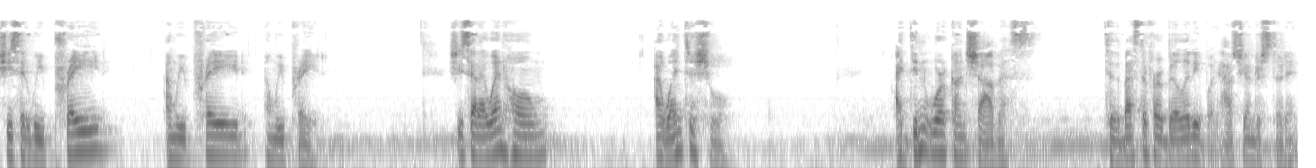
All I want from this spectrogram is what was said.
she said, we prayed and we prayed and we prayed. She said, I went home. I went to shul. I didn't work on Shabbos to the best of her ability, but how she understood it.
